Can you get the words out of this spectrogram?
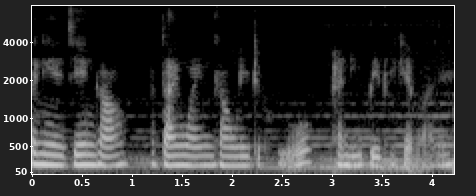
တငယ်ချင်းကောင်းအတိုင်းဝိုင်းကောင်းလေးတစ်ခုကိုဖန်တီးပေးဖြစ်ခဲ့ပါတယ်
